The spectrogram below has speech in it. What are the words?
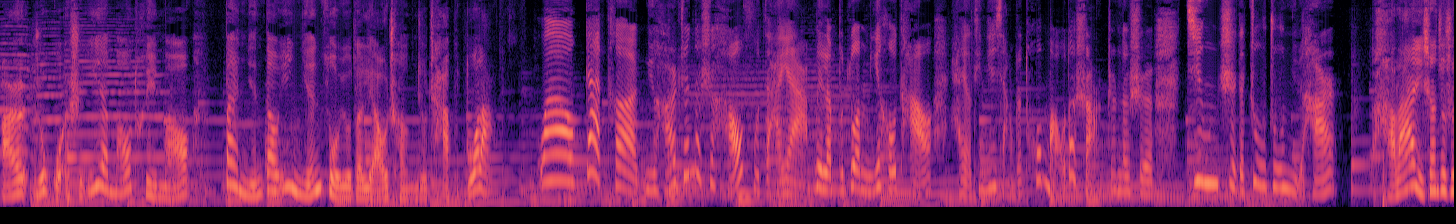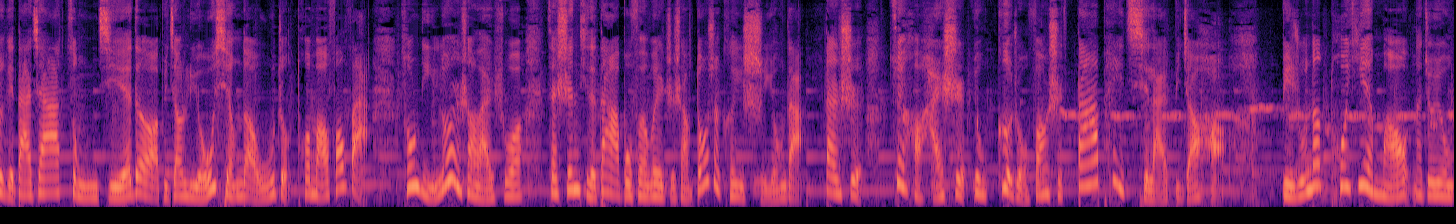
而如果是腋毛、腿毛，半年到一年左右的疗程就差不多啦。哇哦呵女孩真的是好复杂呀，为了不做猕猴桃，还要天天想着脱毛的事儿，真的是精致的猪猪女孩。好啦，以上就是给大家总结的比较流行的五种脱毛方法。从理论上来说，在身体的大部分位置上都是可以使用的，但是最好还是用各种方式搭配起来比较好。比如呢，脱腋毛，那就用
